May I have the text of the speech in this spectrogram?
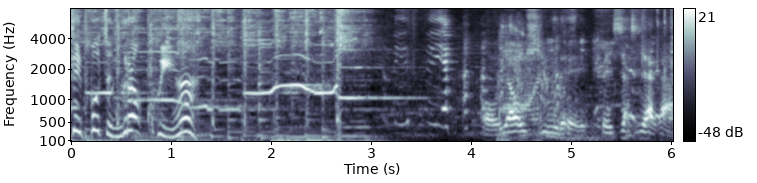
对不准让亏啊！哦，要求嘞，被吓吓啊！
